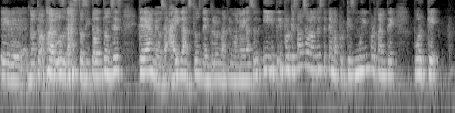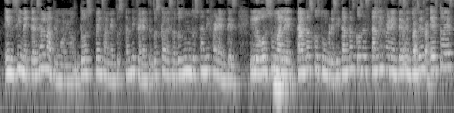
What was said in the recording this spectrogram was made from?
eh, no te va a pagar los gastos y todo. Entonces, créanme, o sea, hay gastos dentro del matrimonio, hay gastos. ¿Y, y por qué estamos hablando de este tema? Porque es muy importante, porque en sí meterse al matrimonio, dos pensamientos tan diferentes, dos cabezas, dos mundos tan diferentes, y luego súmale tantas costumbres y tantas cosas tan diferentes, entonces esto es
